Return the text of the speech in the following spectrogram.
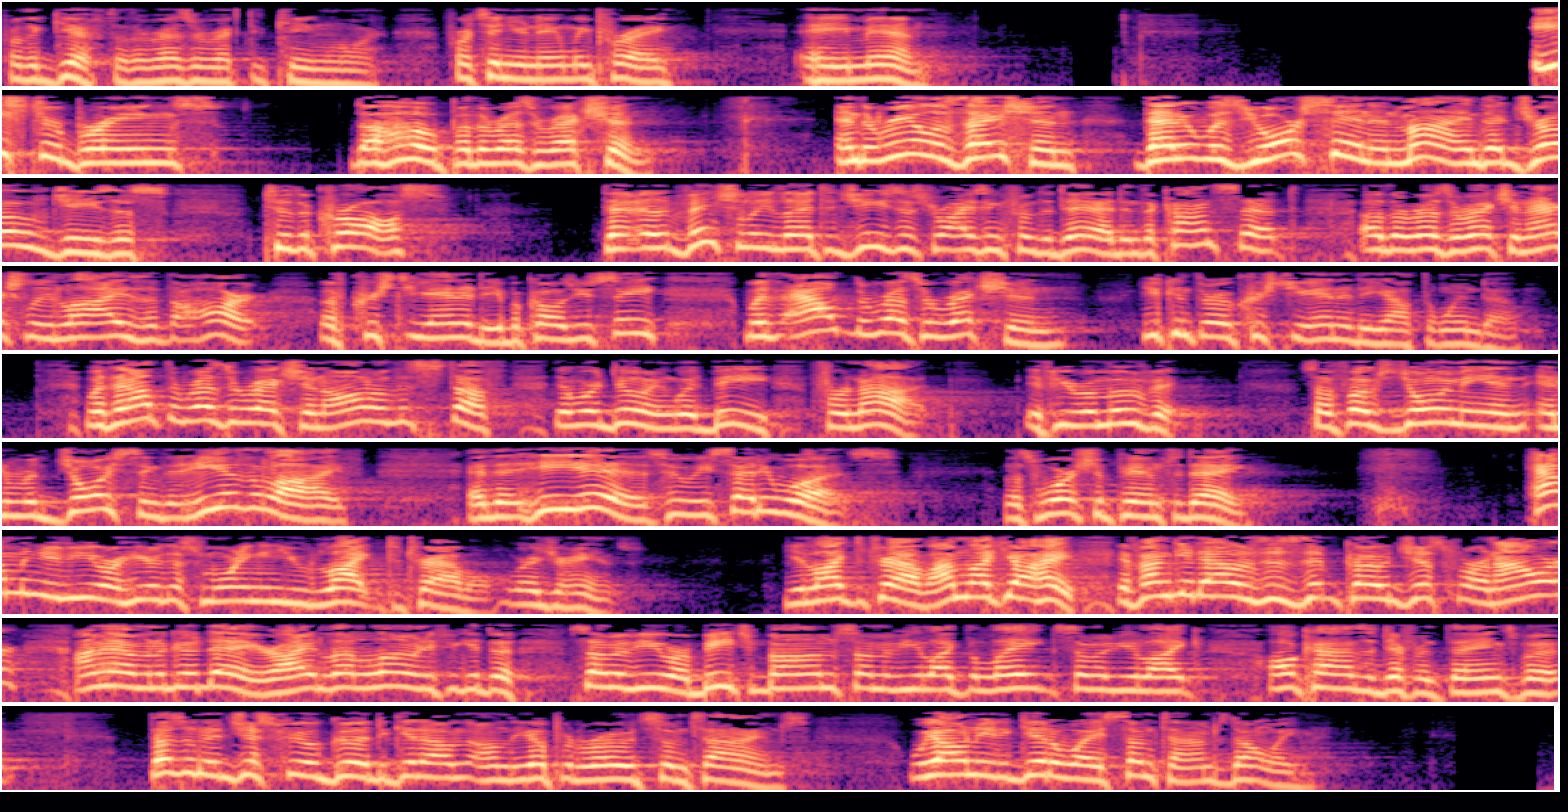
for the gift of the resurrected King, Lord. For it's in your name we pray. Amen. Easter brings the hope of the resurrection and the realization that it was your sin and mine that drove Jesus to the cross that eventually led to Jesus rising from the dead. And the concept of the resurrection actually lies at the heart of Christianity because you see, without the resurrection, you can throw Christianity out the window. Without the resurrection, all of this stuff that we're doing would be for naught if you remove it. So folks, join me in, in rejoicing that He is alive and that He is who He said He was. Let's worship Him today. How many of you are here this morning and you like to travel? Raise your hands. You like to travel. I'm like y'all, hey, if I can get out of this zip code just for an hour, I'm having a good day, right? Let alone if you get to, some of you are beach bums, some of you like the lake, some of you like all kinds of different things, but doesn't it just feel good to get on, on the open road sometimes? We all need a getaway sometimes, don't we?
